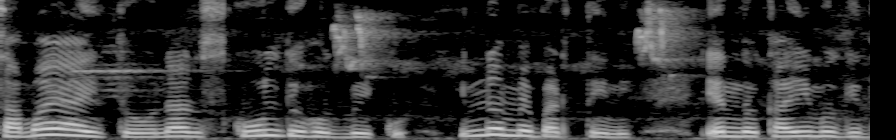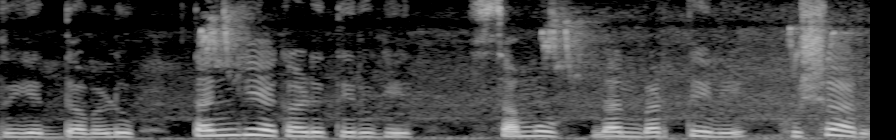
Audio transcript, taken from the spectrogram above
ಸಮಯ ಆಯಿತು, ನಾನು ಸ್ಕೂಲ್ಗೆ ಹೋಗಬೇಕು, ಇನ್ನೊಮ್ಮೆ ಬರ್ತೀನಿ, ಎಂದು ಕೈ ಮುಗಿದು ಎದ್ದವಳು, ತಂಗಿಯ ಕಡೆ ತಿರುಗಿ, ಸಮು, ನಾನು ಬರ್ತೀನಿ, ಹುಷಾರು,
